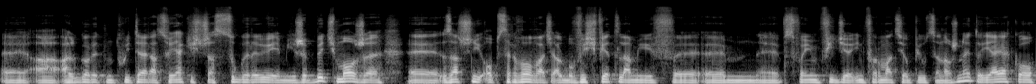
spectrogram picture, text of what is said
e, a algorytm Twittera co jakiś czas sugeruje mi, że być może e, zacznij obserwować albo wyświetla mi w, w swoim feedzie informacje o piłce nożnej, to ja jako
